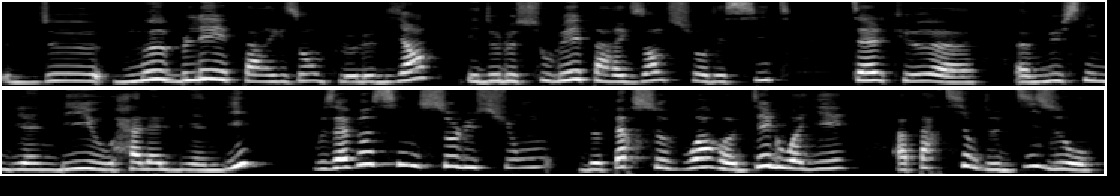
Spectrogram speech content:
de meubler par exemple le bien et de le sous-louer par exemple sur des sites tels que euh, euh, Muslim BNB ou Halal BNB. Vous avez aussi une solution de percevoir euh, des loyers à partir de 10 euros.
